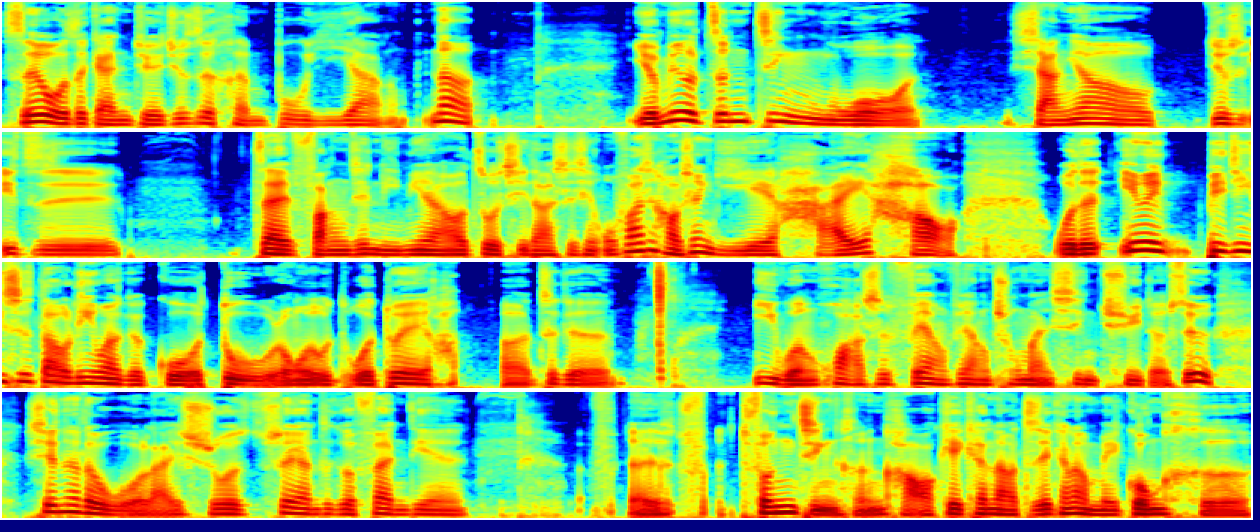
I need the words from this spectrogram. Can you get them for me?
所以我的感觉就是很不一样。那有没有增进我想要就是一直在房间里面然后做其他事情？我发现好像也还好。我的因为毕竟是到另外一个国度，然后我我对呃这个异文化是非常非常充满兴趣的，所以现在的我来说，虽然这个饭店。呃，风景很好，可以看到直接看到湄公河，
